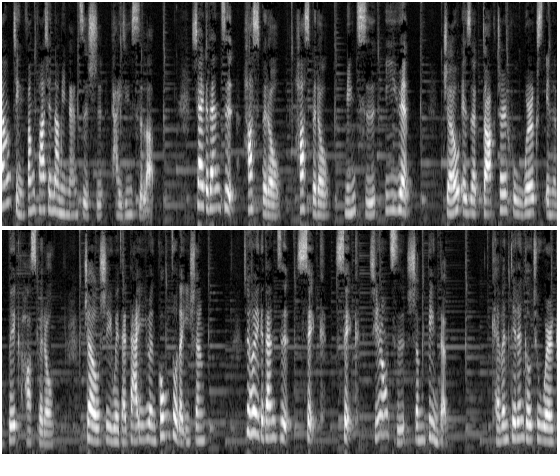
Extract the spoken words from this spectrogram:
当警方发现那名男子时，他已经死了。下一个单字，hospital，hospital 名词，医院。Joe is a doctor who works in a big hospital. Joe 是一位在大医院工作的医生。最后一个单字，sick，sick 形容词，生病的。Kevin didn't go to work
